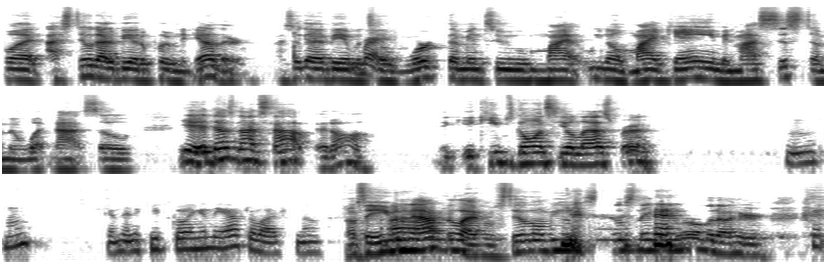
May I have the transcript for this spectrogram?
but I still got to be able to put them together. I still got to be able right. to work them into my you know my game and my system and whatnot. So yeah, it does not stop at all. It, it keeps going to your last breath. Mm-hmm. And then it keeps going in the afterlife. No, I'm saying even um, in the um, afterlife, I'm still gonna be still snaking and rolling out here.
